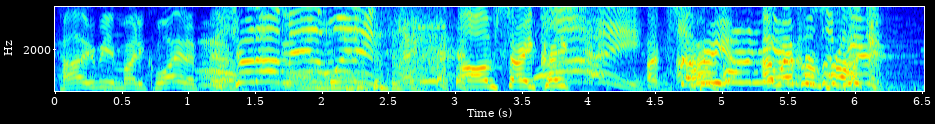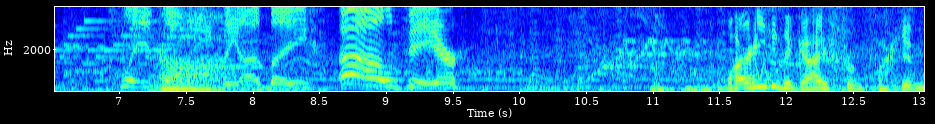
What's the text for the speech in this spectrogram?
Kyle, you're being mighty quiet up there. Shut up, man! I'm winning. oh, I'm sorry, Craig. Hey! I'm sorry. I went miracles for up Brock. Please go easy on me. Oh dear. Why are you the guy from fucking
